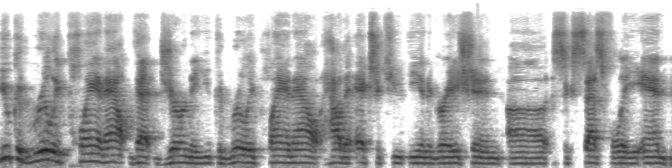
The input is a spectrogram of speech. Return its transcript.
you could really plan out that journey. You could really plan out how to execute the integration uh, successfully and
